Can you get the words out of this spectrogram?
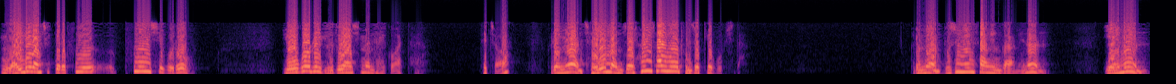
원리 원칙대로 푸, 푸는 식으로 요거를 유도하시면 될 것 같아요. 됐죠? 그러면 제일 먼저 현상을 분석해 봅시다. 그러면 무슨 현상인가 하면은 얘는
